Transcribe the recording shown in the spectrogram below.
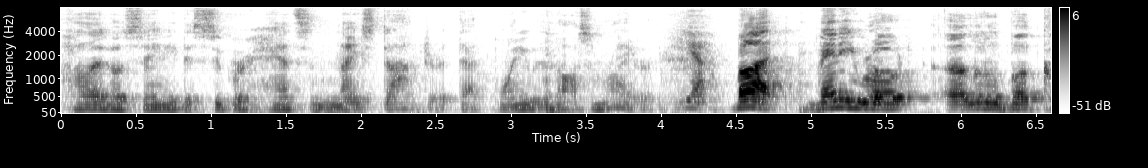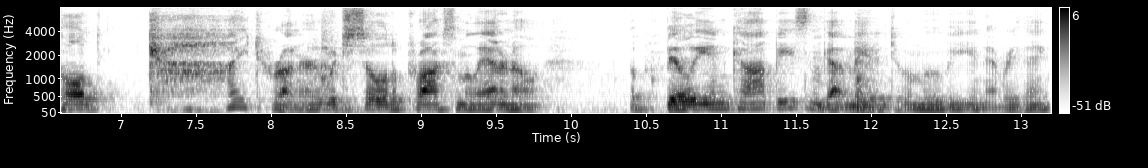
Khaled Hosseini, the super handsome, nice doctor at that point. He was an awesome writer. Yeah. But then he wrote a little book called Kite Runner, which sold approximately, I don't know, a billion copies and got mm-hmm. made into a movie and everything.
